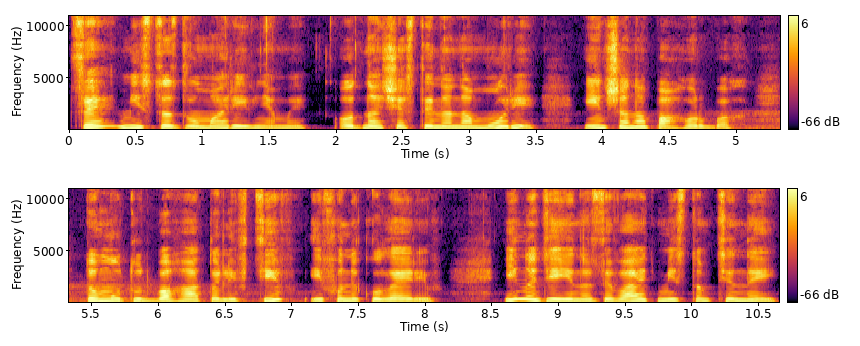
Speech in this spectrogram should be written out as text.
Це місто з двома рівнями. Одна частина на морі, інша на пагорбах. Тому тут багато ліфтів і фуникулерів. Іноді її називають містом тіней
